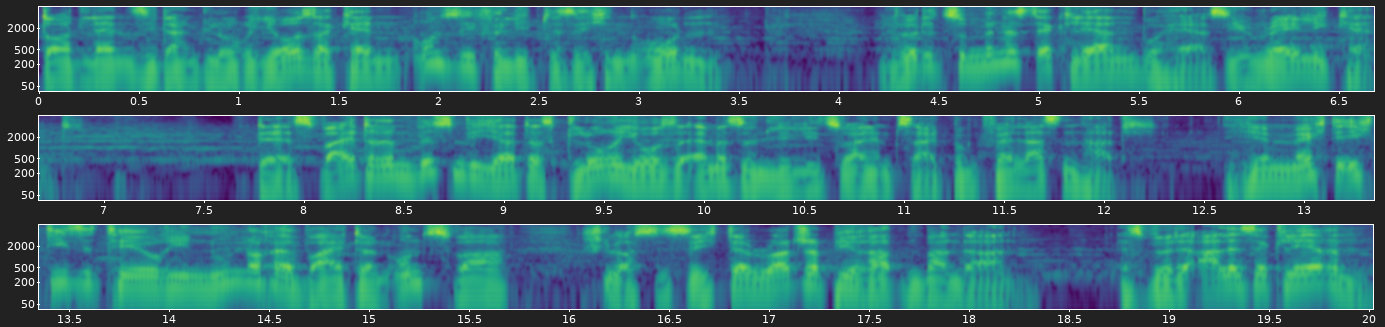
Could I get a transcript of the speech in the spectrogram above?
Dort lernten sie dann Gloriosa kennen und sie verliebte sich in Oden würde zumindest erklären, woher sie Rayleigh kennt. Des Weiteren wissen wir ja, dass gloriose Amazon Lily zu einem Zeitpunkt verlassen hat. Hier möchte ich diese Theorie nun noch erweitern und zwar schloss es sich der Roger Piratenbande an. Es würde alles erklären,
